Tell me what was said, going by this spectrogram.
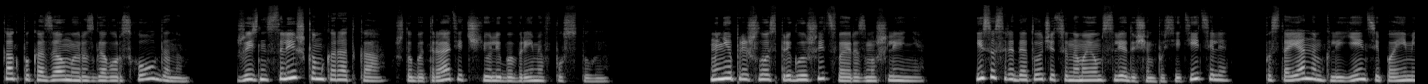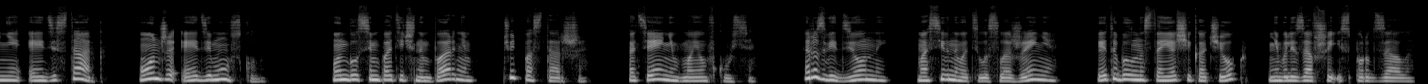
Как показал мой разговор с Холденом, Жизнь слишком коротка, чтобы тратить чьё-либо время впустую. Мне пришлось приглушить свои размышления и сосредоточиться на моем следующем посетителе, постоянном клиенте по имени Эдди Старк, он же Эдди Мускул. Он был симпатичным парнем, чуть постарше, хотя и не в моем вкусе. Разведенный, массивного телосложения, это был настоящий качок, не вылезавший из спортзала.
